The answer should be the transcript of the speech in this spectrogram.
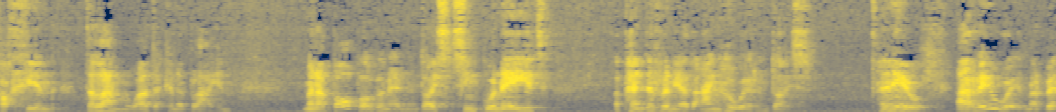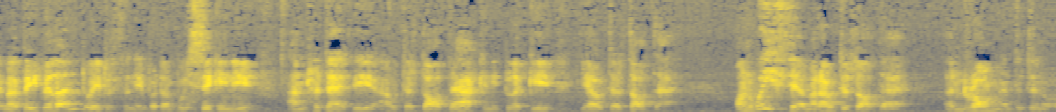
cochi'n dylanwad ac yn y blaen. Mae yna bobl fan hyn yn does sy'n gwneud y penderfyniad anghywir yn does. Hynny yw, ar rywydd, mae'r mae Beibl yn dweud wrthyn ni bod yn bwysig i ni anrhydeddu awdurdodau ac yn ei blygu i awdurdodau. Ond weithiau mae'r awdurdodau yn rong yn dydyn nhw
